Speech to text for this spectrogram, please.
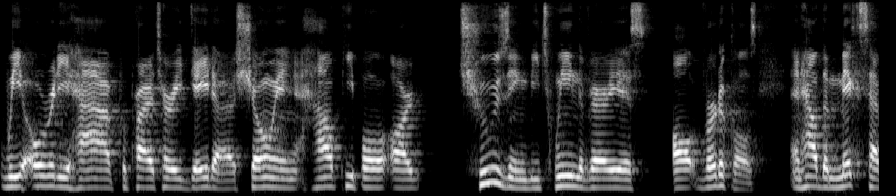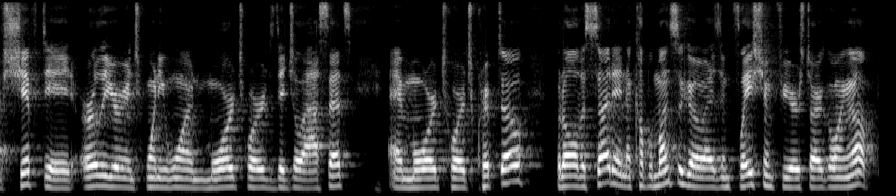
We already have proprietary data showing how people are choosing between the various alt verticals and how the mix have shifted earlier in 21 more towards digital assets and more towards crypto. But all of a sudden, a couple months ago, as inflation fears started going up,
